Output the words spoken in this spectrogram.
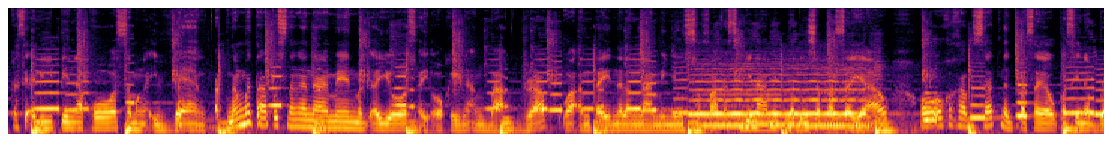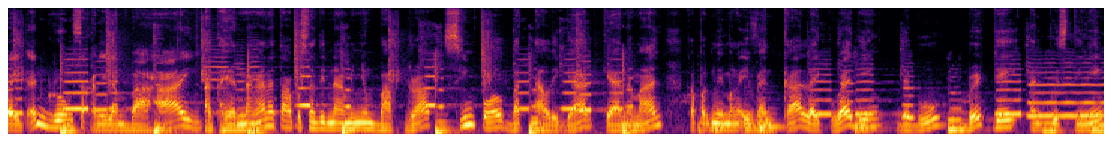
Kasi alipin ako sa mga event. At nang matapos na nga namin mag-ayos ay okay na ang backdrop. Waantay na lang namin yung sofa kasi ginamit pa dun sa pasayaw. Oo kakabsat, nagpasayaw pa si na bride and groom sa kanilang bahay. At ayan na nga, natapos na din namin yung backdrop. Simple but elegant. Kaya naman, kapag may mga event ka like wedding, debut, birthday, and christening,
